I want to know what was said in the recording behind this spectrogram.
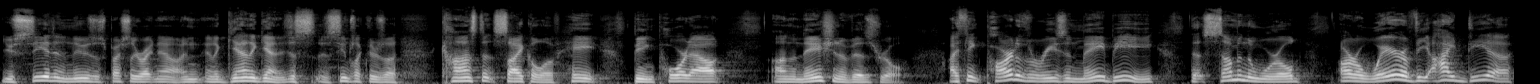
You see it in the news, especially right now. And, and again and again, it just it seems like there's a constant cycle of hate being poured out on the nation of Israel. I think part of the reason may be that some in the world are aware of the idea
